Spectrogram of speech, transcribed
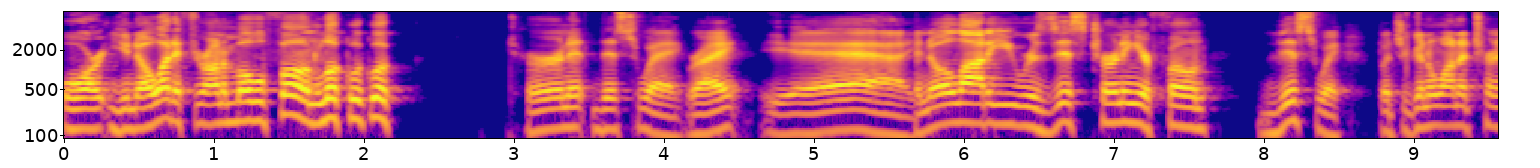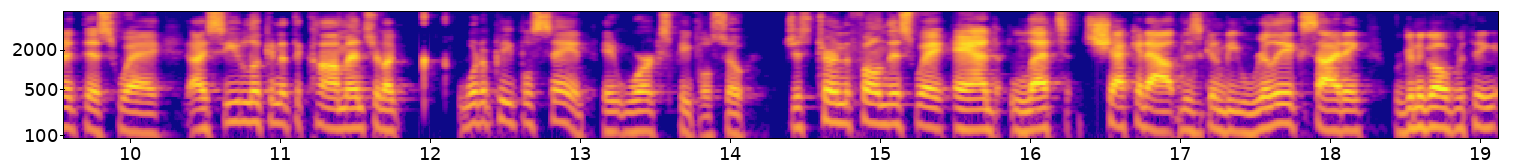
or you know what, if you're on a mobile phone, look, look, look, turn it this way, right? Yeah. I know a lot of you resist turning your phone this way, but you're gonna wanna turn it this way. I see you looking at the comments, you're like, what are people saying? It works, people. So just turn the phone this way and let's check it out. This is gonna be really exciting. We're gonna go over things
